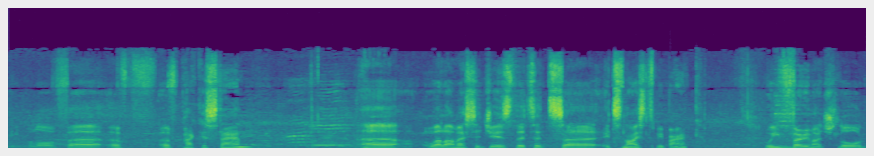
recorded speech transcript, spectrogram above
People of, uh, of, of Pakistan, uh, well, our message is that it's, uh, it's nice to be back. We very much Lord,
